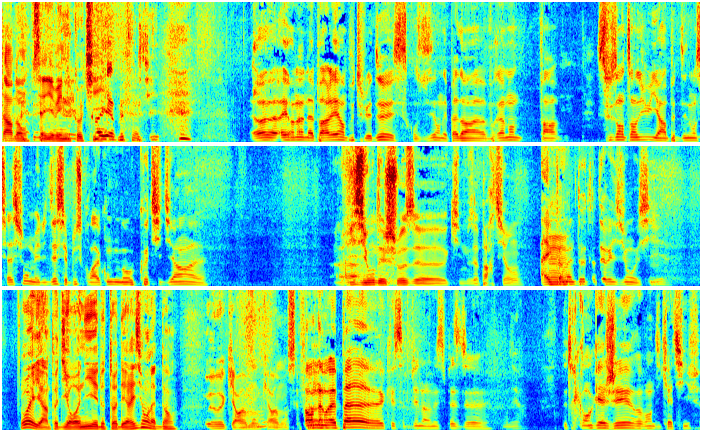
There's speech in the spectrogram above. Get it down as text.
Pardon, ça il y avait une coquille. Ah, y a pas de souci. Et on en a parlé un peu tous les deux et c'est ce qu'on se disait. On n'est pas dans vraiment, enfin sous-entendu il y a un peu de dénonciation, mais l'idée c'est plus qu'on raconte nos quotidiens euh, Vision des choses euh, qui nous appartient. avec pas Mhm. mal d'autodérision aussi. Ouais, il y a un peu d'ironie et d'autodérision là-dedans. Ouais, ouais, carrément, carrément. On n'aimerait pas euh, que ça devienne un espèce de, comment dire, de truc engagé, revendicatif.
